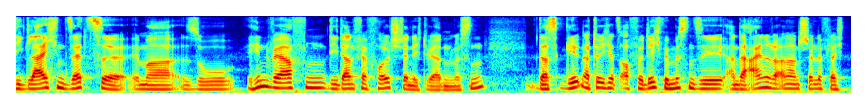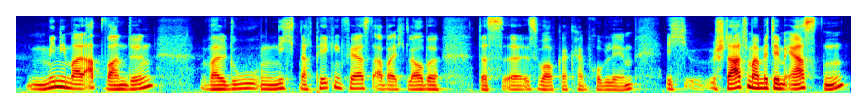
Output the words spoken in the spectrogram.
die gleichen Sätze immer so hinwerfen, die dann vervollständigt werden müssen. Das gilt natürlich jetzt auch für dich. Wir müssen sie an der einen oder anderen Stelle vielleicht minimal abwandeln weil du nicht nach Peking fährst, aber ich glaube, das äh, ist überhaupt gar kein Problem. Ich starte mal mit dem ersten.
